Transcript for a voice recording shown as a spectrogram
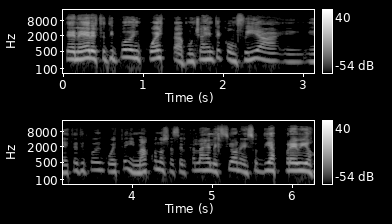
tener este tipo de encuestas. Mucha gente confía en, en este tipo de encuestas y más cuando se acercan las elecciones, esos días previos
